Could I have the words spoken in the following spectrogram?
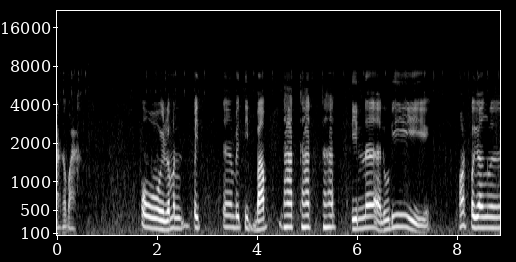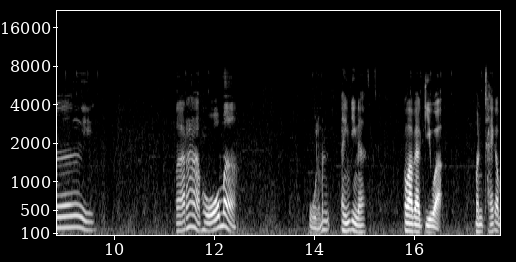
ดเข้ามาโอ้ย แล้วมันไปเอ่อไปติดบัฟธาตุธาตุธาตุดินน่ะ ดูดิทอดเปลืองเลย มาร่าผมอะโอ้แล้วมันไอ้จริงๆนะเพราะว่าแบกิวอะ มันใช้กับ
